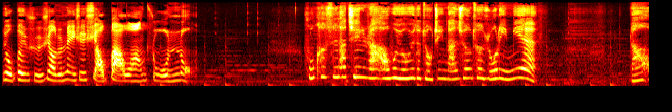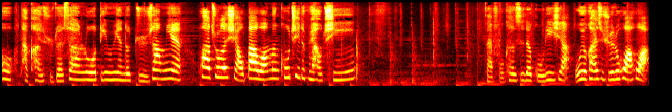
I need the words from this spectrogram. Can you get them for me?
又被学校的那些小霸王捉弄。福克斯他竟然毫不犹豫的走进男生厕所里面，然后他开始在散落地面的纸上面画出了小霸王们哭泣的表情。在福克斯的鼓励下，我又开始学着画画。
